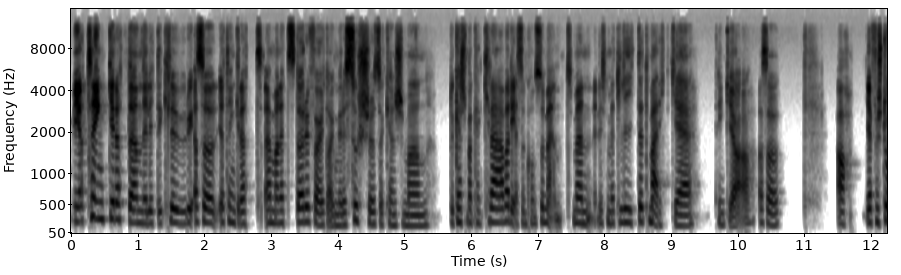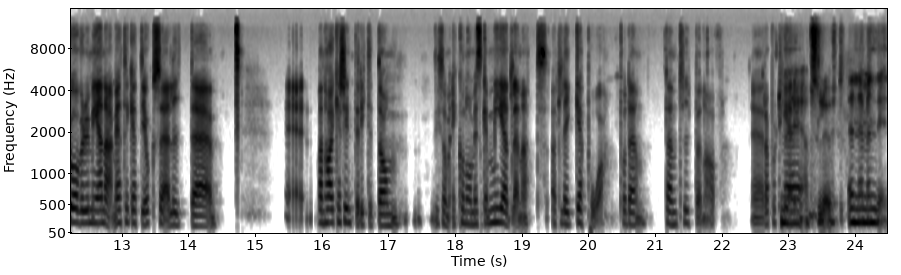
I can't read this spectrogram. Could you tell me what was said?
men jag tänker att den är lite klurig. Alltså, jag tänker att är man ett större företag med resurser så kanske man, då kanske man kan kräva det som konsument. Men liksom ett litet märke, tänker jag, alltså, ja, jag förstår vad du menar, men jag tänker att det också är lite, man har kanske inte riktigt de liksom, ekonomiska medlen att, att lägga på, på den, den typen av eh, rapportering. Nej, absolut. Eh, nej, men det,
